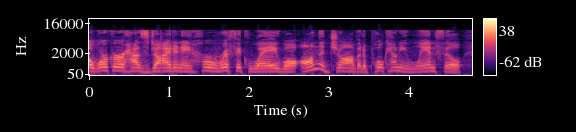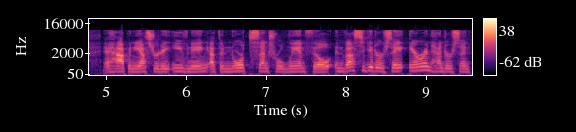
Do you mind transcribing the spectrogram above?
A worker has died in a horrific way while on the job at a Polk County landfill. It happened yesterday evening at the North Central landfill. Investigators say Aaron Henderson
